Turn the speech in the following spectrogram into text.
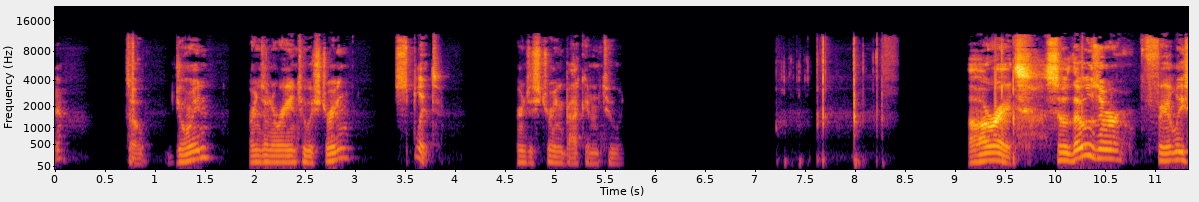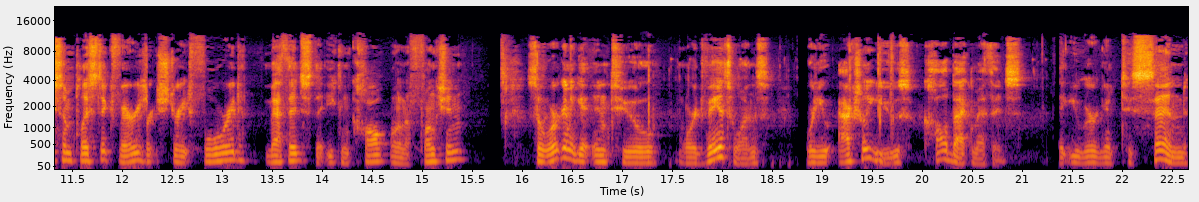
Okay. So join turns an array into a string, split turns a string back into All right, so those are fairly simplistic, very straightforward methods that you can call on a function. So we're going to get into more advanced ones where you actually use callback methods that you are going to send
